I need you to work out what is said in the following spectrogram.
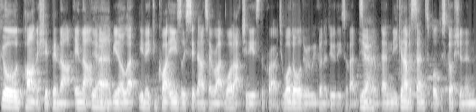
good partnership in that in that yeah. um, you know let, you know you can quite easily sit down and say right what actually is the priority what order are we going to do these events yeah. in? And, and you can have a sensible discussion and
